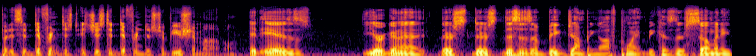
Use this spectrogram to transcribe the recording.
but it's a different it's just a different distribution model. It is. You're gonna. There's. There's. This is a big jumping off point because there's so many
